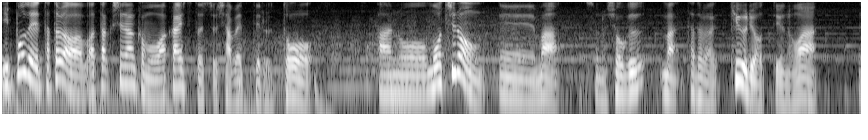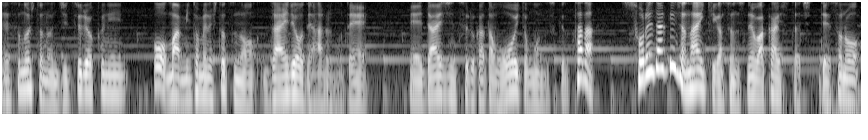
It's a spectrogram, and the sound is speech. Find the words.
一方で例えば私なんかも若い人たちと喋ってるとあのもちろん、えーまあその処遇、まあ、例えば給料っていうのは、その人の実力にを、まあ、認める一つの材料であるので、え大事にする方も多いと思うんですけどただそれだけじゃない気がするんですね若い人たちってその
